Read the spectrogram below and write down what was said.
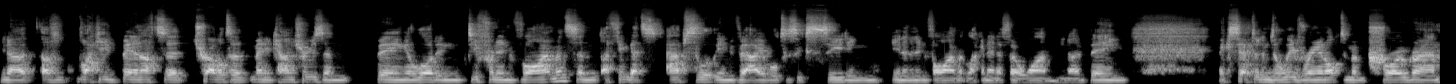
you know, I've lucky been enough to travel to many countries and being a lot in different environments, and I think that's absolutely invaluable to succeeding in an environment like an NFL one. You know, being accepted and delivering an optimum program,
